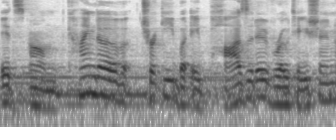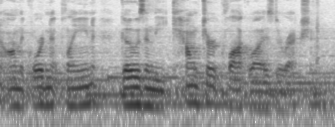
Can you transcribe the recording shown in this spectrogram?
it's um, kind of tricky, but a positive rotation on the coordinate plane goes in the counterclockwise direction.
